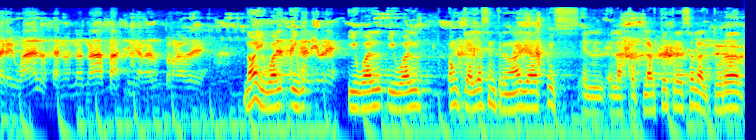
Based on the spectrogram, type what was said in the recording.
pero igual, o sea, no, no es nada fácil ganar un torneo de... No, igual, De igual, igual, igual, aunque hayas entrenado ya, pues el, el acoplarte otra vez a la altura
